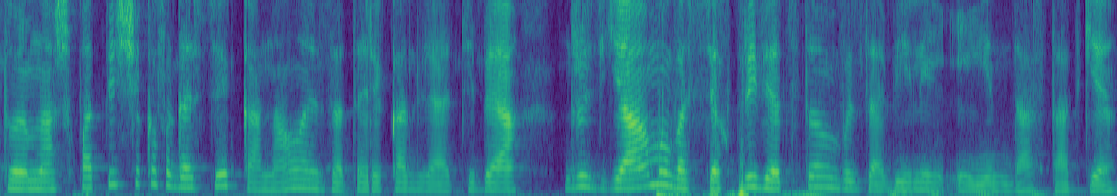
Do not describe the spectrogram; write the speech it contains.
Приветствуем наших подписчиков и гостей канала Эзотерика для тебя. Друзья, мы вас всех приветствуем в изобилии и достатке.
